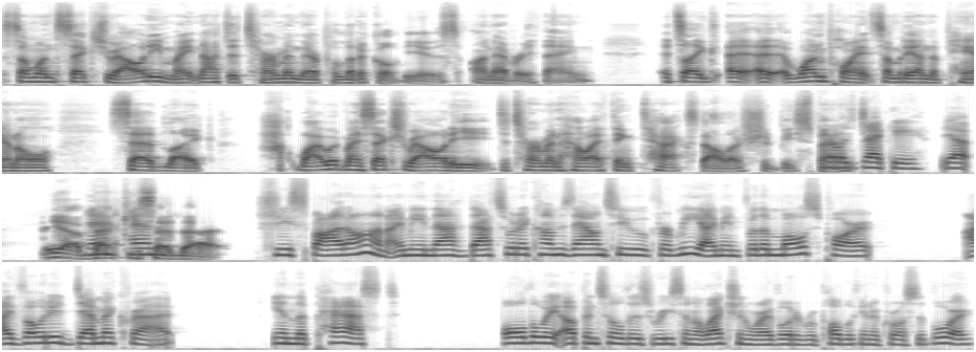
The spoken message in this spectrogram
someone's sexuality might not determine their political views on everything. It's like at, one point, somebody on the panel said, like, why would my sexuality determine how I think tax dollars should be spent? That was Becky. Yep. Yeah, and, Becky and, said that she's spot on. I mean that that's what it comes down to for me. I mean, for the most part, I voted Democrat in the past all the way up until this recent election where I voted Republican across the board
